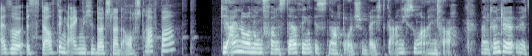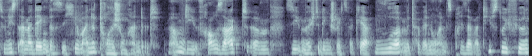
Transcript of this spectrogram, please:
Also ist Stealthing eigentlich in Deutschland auch strafbar? Die Einordnung von Stealthing ist nach deutschem Recht gar nicht so einfach. Man könnte zunächst einmal denken, dass es sich hier um eine Täuschung handelt. Ja, die Frau sagt, ähm, sie möchte den Geschlechtsverkehr nur mit Verwendung eines Präservativs durchführen.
